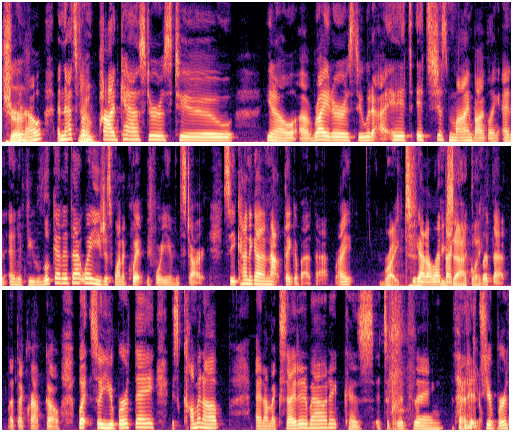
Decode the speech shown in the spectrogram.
Sure. You know, and that's from podcasters to you know uh, writers to what it's it's just mind-boggling and and if you look at it that way you just want to quit before you even start so you kind of got to not think about that right Right. You got to let that exactly. let that let that crap go. But so your birthday is coming up and I'm excited about it because it's a good thing that Thank it's your birth.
